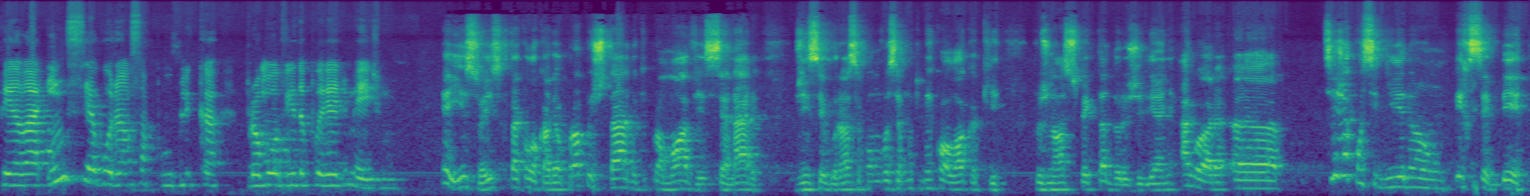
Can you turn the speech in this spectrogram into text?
pela insegurança pública promovida por ele mesmo. É isso, é isso que está colocado. É o próprio Estado que promove esse cenário de insegurança, como você muito bem coloca aqui para os nossos espectadores, Juliane. Agora, uh, vocês já conseguiram perceber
